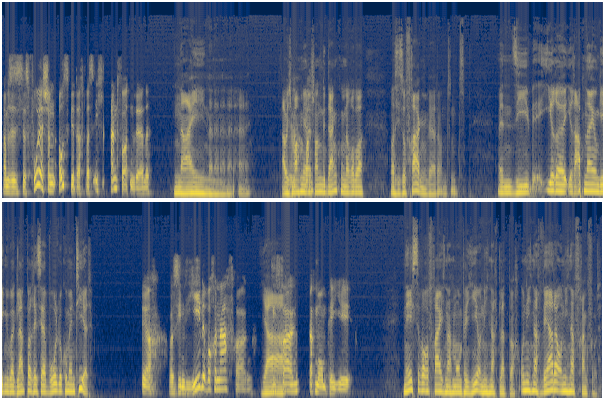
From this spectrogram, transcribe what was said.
Haben Sie sich das vorher schon ausgedacht, was ich antworten werde? Nein, nein, nein, nein, nein. Aber ich ja, mache mir ja schon Gedanken darüber, was ich so fragen werde. Und, und wenn Sie Ihre, Ihre Abneigung gegenüber Gladbach ist ja wohl dokumentiert. Ja, was Sie jede Woche nachfragen. Ja. Sie fragen nach Montpellier. Nächste Woche frage ich nach Montpellier und nicht nach Gladbach. Und nicht nach Werder und nicht nach Frankfurt.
